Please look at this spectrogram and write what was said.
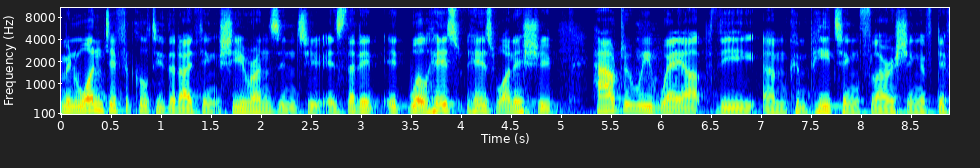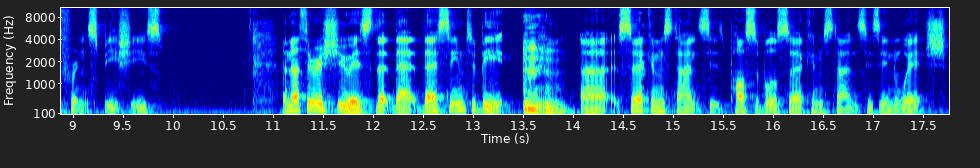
I mean, one difficulty that I think she runs into is that it, it well, here's, here's one issue. How do we weigh up the um, competing flourishing of different species? Another issue is that there, there seem to be uh, circumstances, possible circumstances, in which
